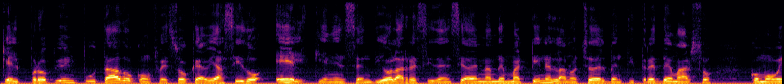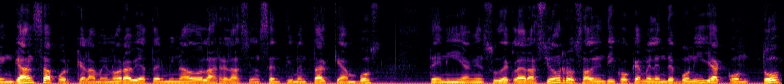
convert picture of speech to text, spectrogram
que el propio imputado confesó que había sido él quien encendió la residencia de Hernández Martínez la noche del 23 de marzo como venganza porque la menor había terminado la relación sentimental que ambos tenían. En su declaración, Rosado indicó que Meléndez Bonilla contó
